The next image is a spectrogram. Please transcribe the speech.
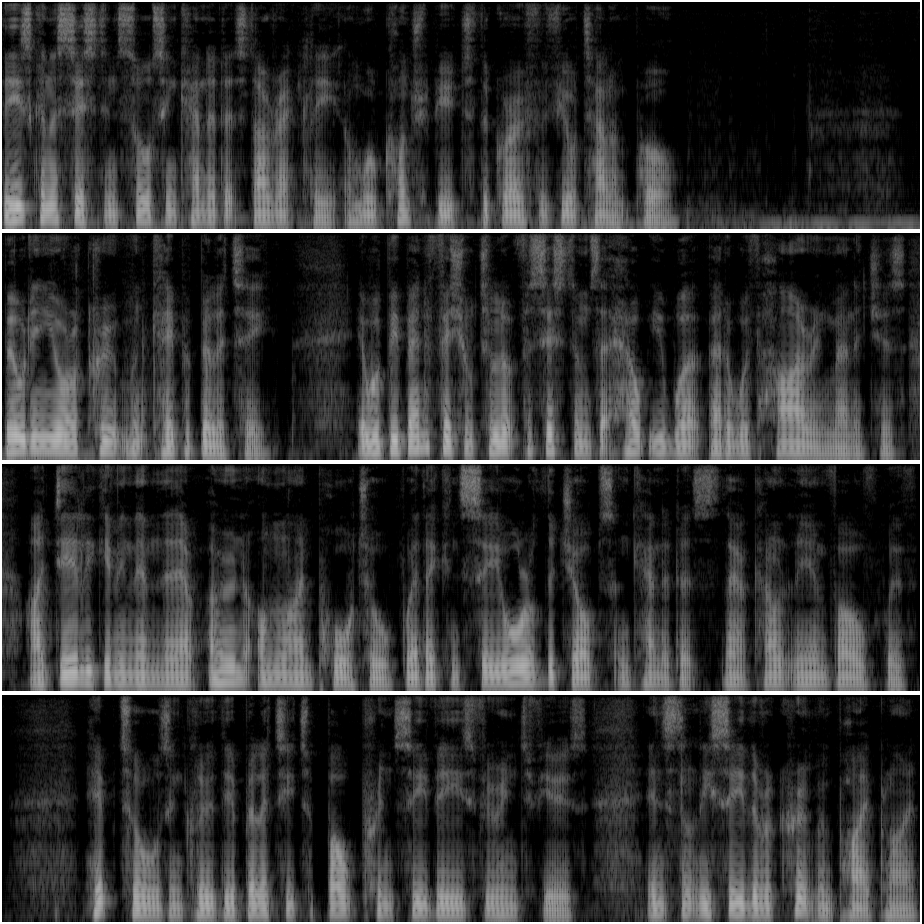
These can assist in sourcing candidates directly and will contribute to the growth of your talent pool. Building your recruitment capability. It would be beneficial to look for systems that help you work better with hiring managers, ideally giving them their own online portal where they can see all of the jobs and candidates they are currently involved with. HIP tools include the ability to bulk print CVs for interviews, instantly see the recruitment pipeline,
